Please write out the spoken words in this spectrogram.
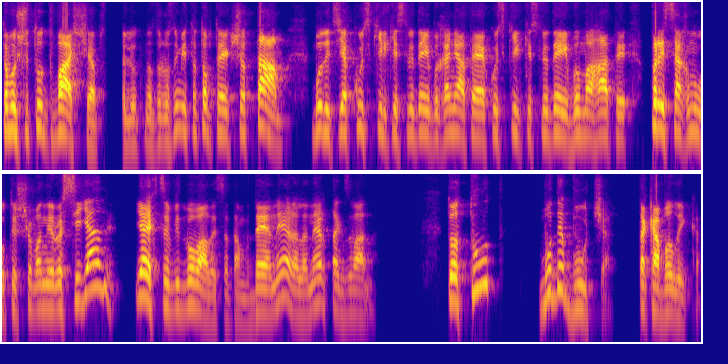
Тому що тут важче абсолютно зрозуміти. Тобто, якщо там будуть якусь кількість людей виганяти, а якусь кількість людей вимагати присягнути, що вони росіяни, як це відбувалося там в ДНР, ЛНР, так звано, то тут буде буча така велика.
